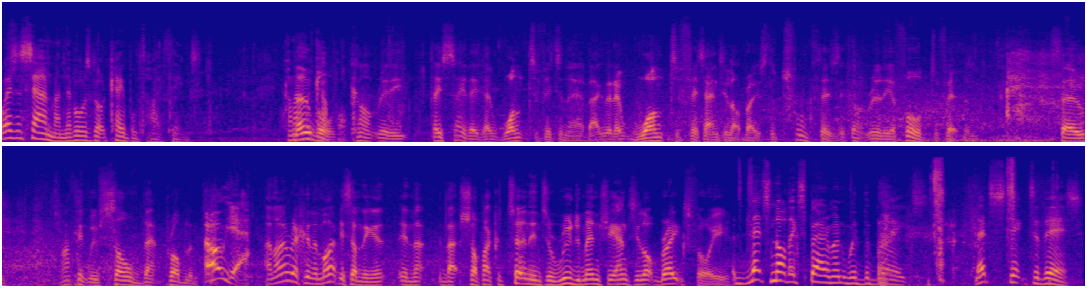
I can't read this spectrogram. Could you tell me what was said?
Where's the sound man? They've always got cable tie things. Can I have a Noble can't really. They say they don't want to fit an airbag. They don't want to fit anti-lock brakes. The truth is, they can't really afford to fit them. So, I think we've solved that problem. Oh yeah. And I reckon there might be something in- in that, that shop I could turn into rudimentary anti-lock brakes for you. Let's not experiment with the brakes. Let's stick to this.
